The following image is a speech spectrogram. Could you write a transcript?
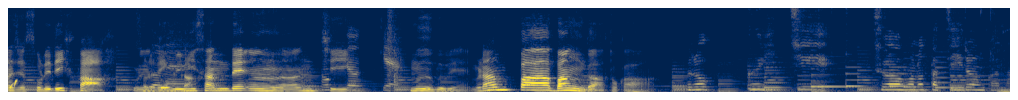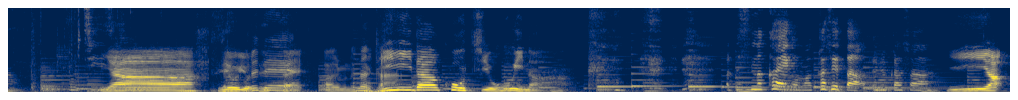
あじゃあそれでいくか。それでいくかお耳さんで、うん、アンチケーオッケームーブで。ランパーバンガーとか。ブロック1つわものたちいるんかないやー、強いよ、絶で対。あ、でもなんかリーダーコーチ多いな。私の介護任せたウルカさんいや、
